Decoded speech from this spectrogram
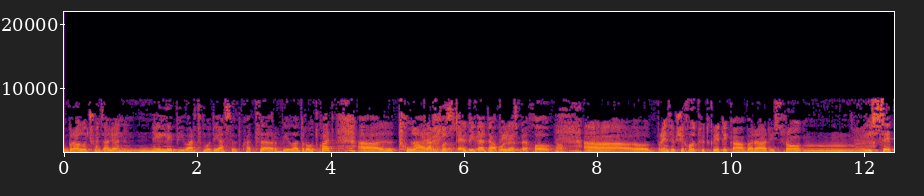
უბრალოდ ჩვენ ძალიან ნელები ვართ მოდი ასე ვთქვათ რბილად რო ვთქვათ. თუ არა ხისტები და დაპირისპე ხო. აა პრინციპში ხო თვით კრიტიკა აბა რა არის რომ ისეთ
